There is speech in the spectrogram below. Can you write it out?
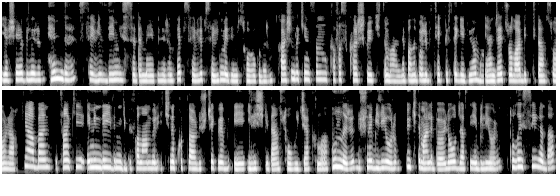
yaşayabilirim hem de sevildiğimi hissedemeyebilirim. Hep sevilip sevilmediğimi sorgularım. Karşımdaki insanın kafası karışık büyük ihtimalle. Bana böyle bir teklif de geliyor ama yani retrolar bittikten sonra ya ben sanki emin değilim gibi falan böyle içine kurtlar düşecek ve e, ilişkiden soğuyacak mı? Bunları düşünebiliyorum. Büyük ihtimalle böyle olacak diye biliyorum. Dolayısıyla da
